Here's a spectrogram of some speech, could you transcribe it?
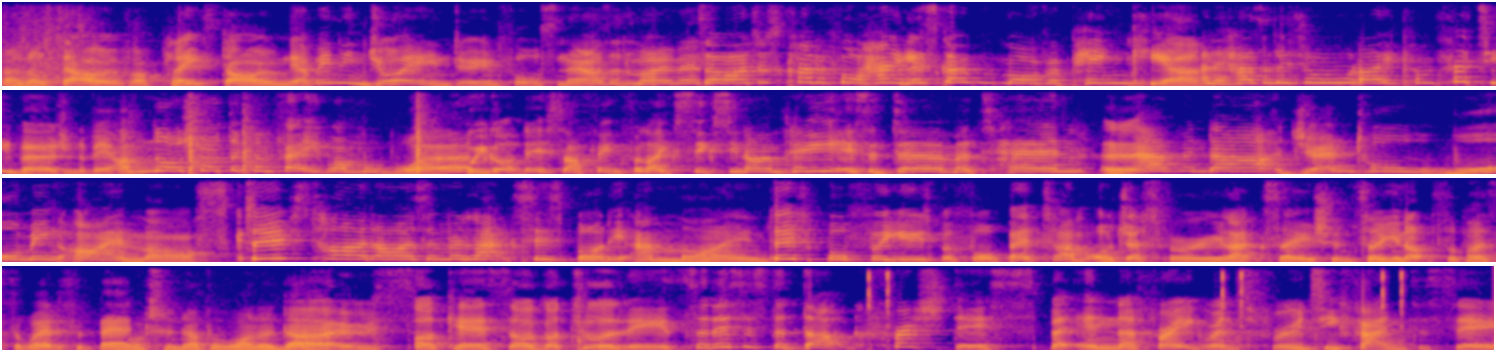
I knocked that over, please don't. I've been enjoying doing false nails at the moment, so I just kind of thought, hey, let's go with more of a pinkier. And it has a little, like, confetti version of it. I'm not sure the confetti one will work. We got this, I think, for like 69p. It's a Derma 10 Lavender Gentle Warming Eye Mask. Soothes tired eyes and relaxes body and mind. Suitable for use before bedtime or just for relaxation. So you're not supposed to wear this to bed. Got another one of those. Okay, so I got two of these. So this is the Duck Fresh Disc, but in the fragrance Fruity Fantasy.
